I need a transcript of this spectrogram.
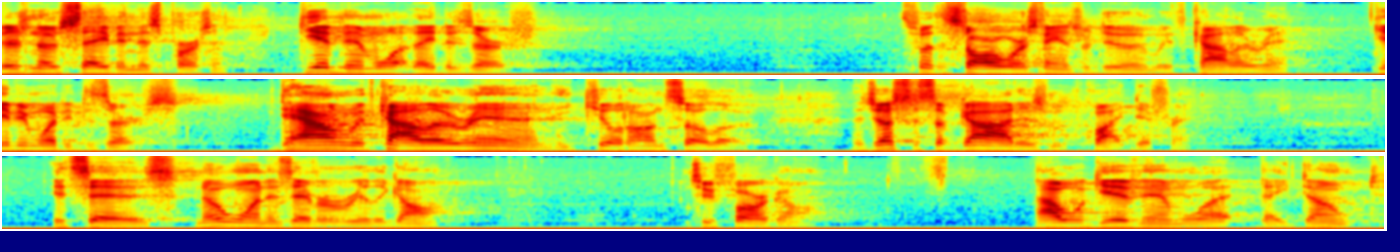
There's no saving this person. Give them what they deserve. That's what the Star Wars fans were doing with Kylo Ren. Give him what he deserves. Down with Kylo Ren. He killed Han Solo. The justice of God is quite different. It says, No one is ever really gone, too far gone. I will give them what they don't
